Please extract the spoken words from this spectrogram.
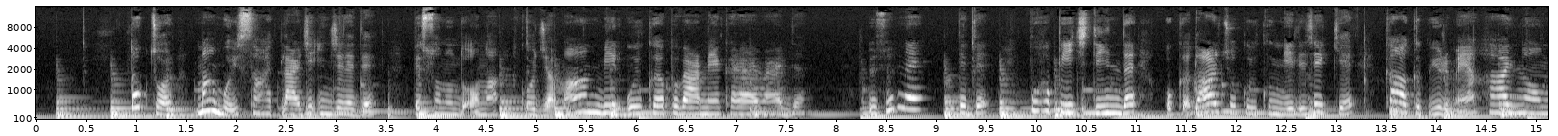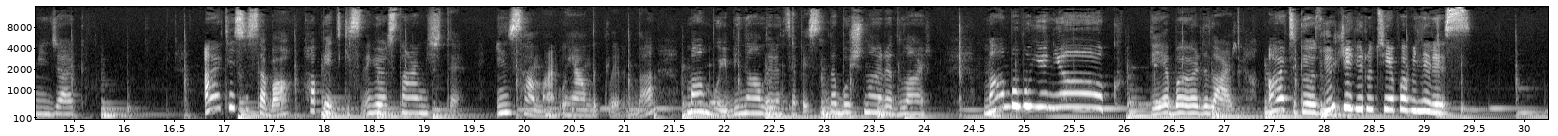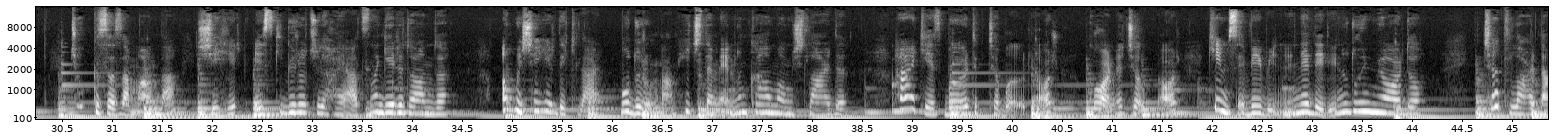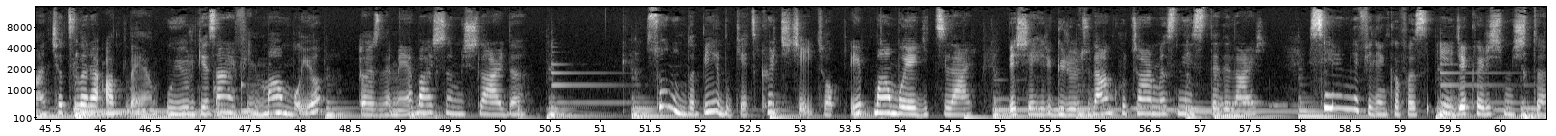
Doktor Mambo'yu saatlerce inceledi ve sonunda ona kocaman bir uyku hapı vermeye karar verdi. Üzülme dedi. Bu hapı içtiğinde o kadar çok uykun gelecek ki kalkıp yürümeye halin olmayacak. Ertesi sabah hap etkisini göstermişti. İnsanlar uyandıklarında Mambo'yu binaların tepesinde boşuna aradılar. Mambo bugün yok diye bağırdılar. Artık özgürce gürültü yapabiliriz. Çok kısa zamanda şehir eski gürültülü hayatına geri döndü. Ama şehirdekiler bu durumdan hiç de memnun kalmamışlardı. Herkes bağırdıkça bağırıyor, korna çalıyor, kimse birbirinin ne dediğini duymuyordu. Çatılardan çatılara atlayan uyur gezer fil Mambo'yu özlemeye başlamışlardı. Sonunda bir buket kır çiçeği toplayıp Mambo'ya gittiler ve şehri gürültüden kurtarmasını istediler. Sevimli filin kafası iyice karışmıştı.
